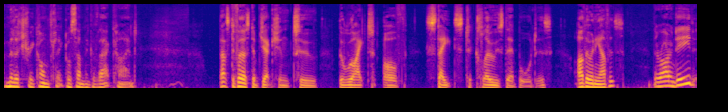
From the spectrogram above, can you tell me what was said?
a military conflict or something of that kind. That's the first objection to the right of states to close their borders. Are there any others? There are indeed,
